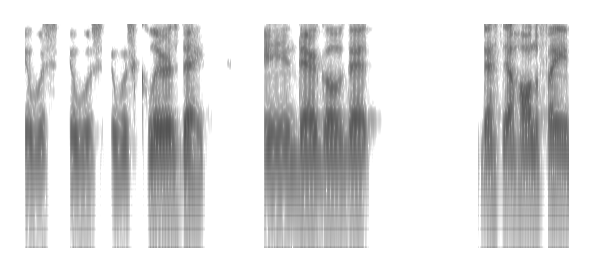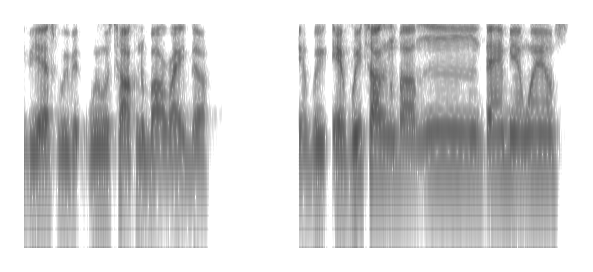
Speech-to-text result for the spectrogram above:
It was it was it was clear as day. And there goes that that's that Hall of Fame BS we we was talking about right there. If we if we talking about mm, Damien Williams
